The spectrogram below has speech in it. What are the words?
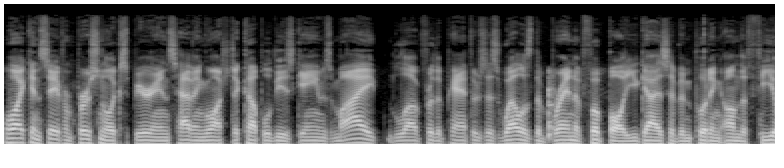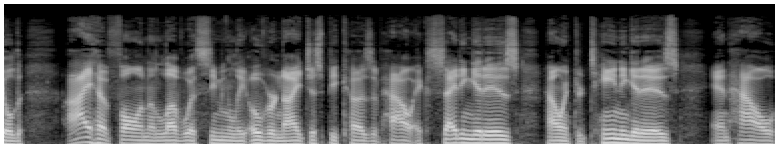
Well, I can say from personal experience, having watched a couple of these games, my love for the Panthers, as well as the brand of football you guys have been putting on the field, I have fallen in love with seemingly overnight just because of how exciting it is, how entertaining it is, and how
